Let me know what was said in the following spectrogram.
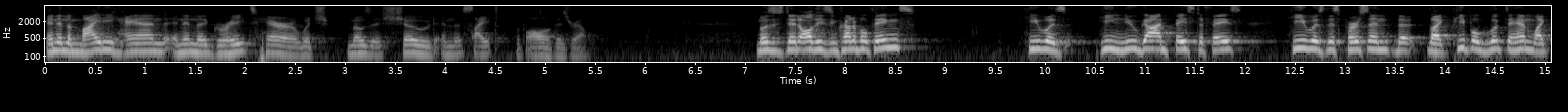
And in the mighty hand and in the great terror which Moses showed in the sight of all of Israel. Moses did all these incredible things he was he knew God face to face. He was this person that like people looked to him like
